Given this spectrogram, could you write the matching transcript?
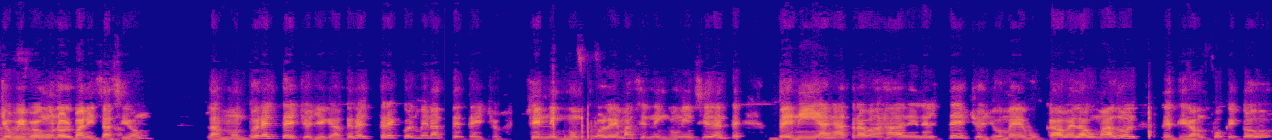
yo vivo en una urbanización las monto en el techo, llegué a tener tres colmenas de techo sin ningún problema, sin ningún incidente. Venían a trabajar en el techo, yo me buscaba el ahumador, le tiraba un poquito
